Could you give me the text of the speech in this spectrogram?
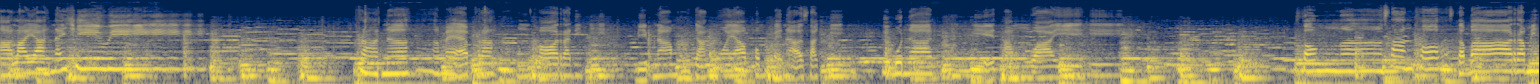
อะไรในชีวิต พระนาแม่พระธรณีบีบน้ำจากมวยเอาผมเป็นอาสักีคือบุญนาที่ทำไว้ทรงสร้างทศบารมี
